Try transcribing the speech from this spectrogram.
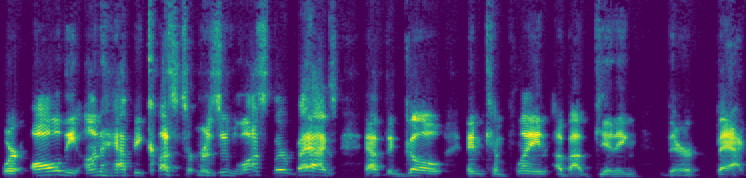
where all the unhappy customers who've lost their bags have to go and complain about getting their bag.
